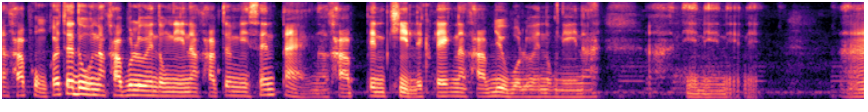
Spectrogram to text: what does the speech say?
นะครับ ผมก็จะดูนะครับบริเวณตรงนี้นะครับ จะมีเส้นแตกนะครับ เป็นขีดเล็กๆนะครับ อยู่บริเวณตรงนี้นะอ่านี่นี่นี่นี่ อ่า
